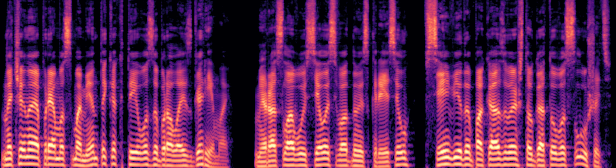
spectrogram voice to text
начиная прямо с момента, как ты его забрала из гарема». Мирослава уселась в одно из кресел, всем видом показывая, что готова слушать,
